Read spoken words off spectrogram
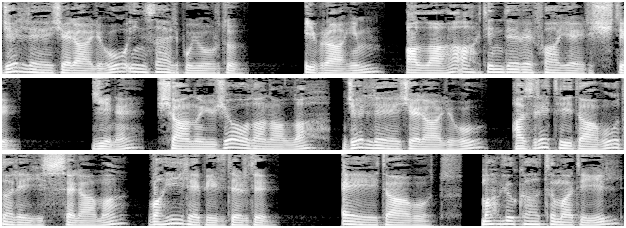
Celle Celaluhu inzal buyurdu. İbrahim Allah'a ahdinde vefaya erişti. Yine şanı yüce olan Allah Celle Celaluhu Hazreti Davud aleyhisselama vahiy ile bildirdi. Ey Davud! Mahlukatıma değil,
